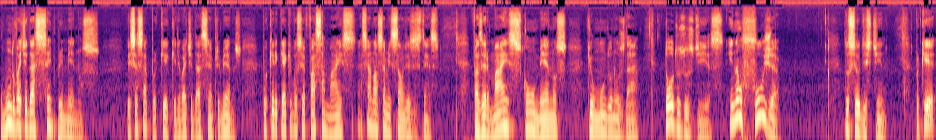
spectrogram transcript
O mundo vai te dar sempre menos. E você sabe por quê que ele vai te dar sempre menos? Porque ele quer que você faça mais. Essa é a nossa missão de existência. Fazer mais com o menos que o mundo nos dá todos os dias. E não fuja do seu destino. Porque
